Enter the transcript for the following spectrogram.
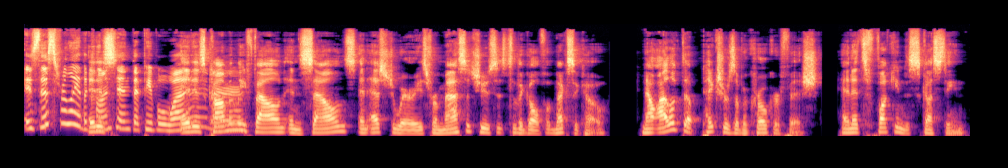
Is this really the It is- content that people want? it is commonly found in sounds and estuaries from Massachusetts to the Gulf of Mexico. Now, I looked up pictures of a croaker fish, and it's fucking disgusting.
